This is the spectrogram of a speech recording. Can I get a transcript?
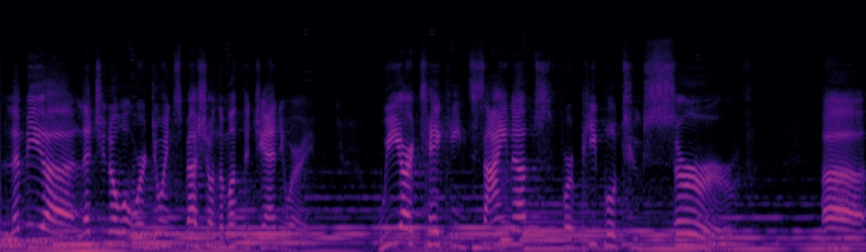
let me uh, let you know what we're doing special in the month of January. We are taking sign-ups for people to serve uh,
